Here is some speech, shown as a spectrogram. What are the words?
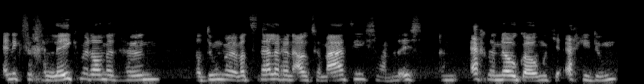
En ik vergeleek me dan met hun. Dat doen we wat sneller en automatisch. Maar dat is een, echt een no-go. Moet je echt niet doen.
